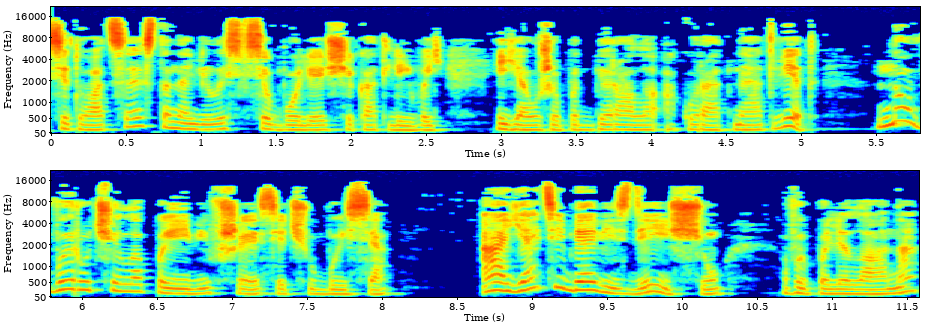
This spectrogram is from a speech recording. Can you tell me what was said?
Ситуация становилась все более щекотливой, и я уже подбирала аккуратный ответ, но выручила появившаяся Чубыся. «А я тебя везде ищу», выпалила она,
